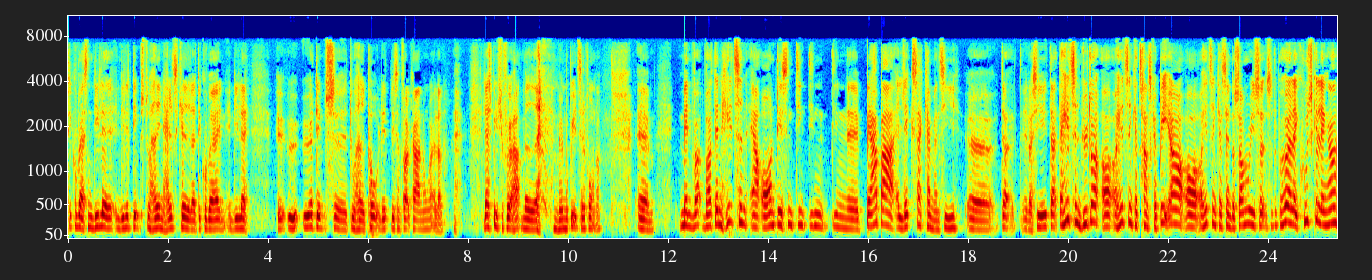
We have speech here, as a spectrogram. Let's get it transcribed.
det kunne være sådan en lille, en lille dims, du havde i en halskæde, eller det kunne være en, en lille øh, du havde på, lidt ligesom folk har nogle, eller lastbilchauffører har med, øh, med mobiltelefoner. Øhm, men hvor, hvor den hele tiden er on, det er sådan din, din, din øh, bærbare Alexa, kan man sige, øh, der, eller sige, der, der hele tiden lytter, og, og hele tiden kan transkribere, og, og hele tiden kan sende dig summary, så, så du behøver heller ikke huske længere,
